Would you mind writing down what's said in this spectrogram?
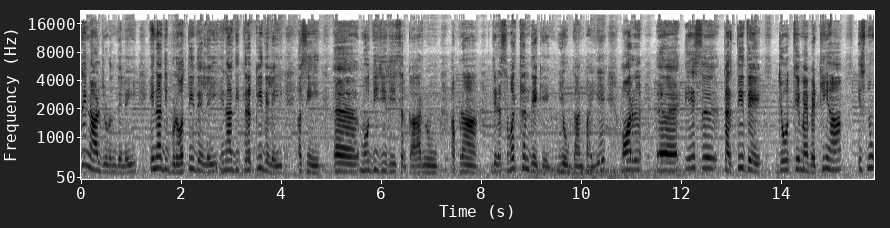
ਦੇ ਨਾਲ ਜੁੜਨ ਦੇ ਲਈ, ਇਹਨਾਂ ਦੀ ਬੜ੍ਹੋਤੀ ਦੇ ਲਈ, ਇਹਨਾਂ ਦੀ ਤਰੱਕੀ ਦੇ ਲਈ ਅਸੀਂ ਮੋਦੀ ਜੀ ਦੀ ਸਰਕਾਰ ਨੂੰ ਆਪਣਾ ਜਿਹੜਾ ਸਮਰਥਨ ਦੇ ਕੇ ਯੋਗਦਾਨ ਪਾਈਏ। ਔਰ ਇਸ ਧਰਤੀ ਤੇ ਜੋ ਉੱਥੇ ਮੈਂ ਬੈਠੀ ਹਾਂ ਇਸ ਨੂੰ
